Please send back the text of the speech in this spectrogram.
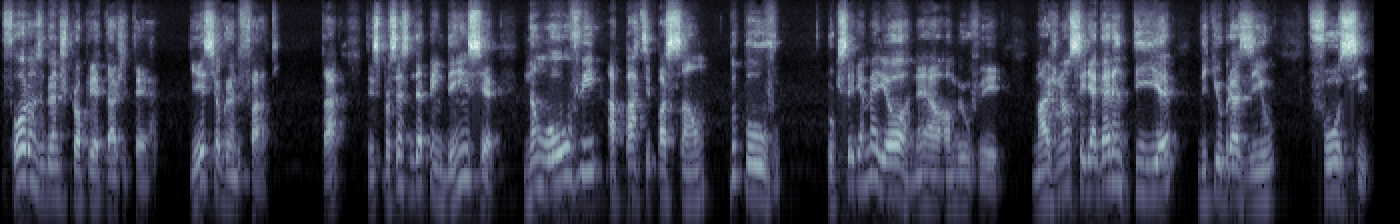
foram os grandes proprietários de terra. E esse é o grande fato. Tá? Nesse processo de independência, não houve a participação do povo, o que seria melhor, né, ao meu ver, mas não seria garantia de que o Brasil fosse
